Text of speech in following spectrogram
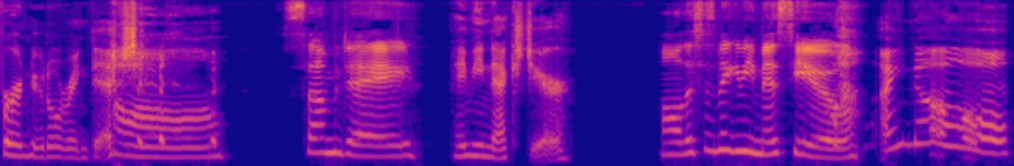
for a noodle ring dish. Aw. Someday. Maybe next year. Oh, this is making me miss you. I know.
